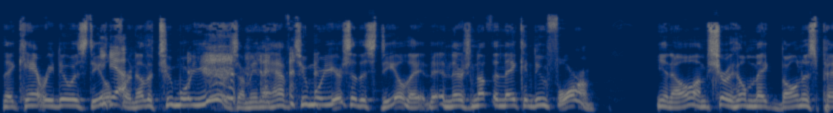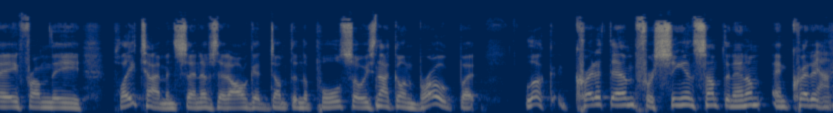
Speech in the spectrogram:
they can't redo his deal yeah. for another two more years. I mean, they have two more years of this deal, they, and there's nothing they can do for him. You know, I'm sure he'll make bonus pay from the playtime incentives that all get dumped in the pool, so he's not going broke. But look, credit them for seeing something in him, and credit. Yeah.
